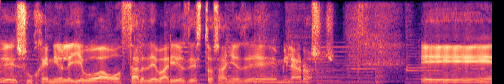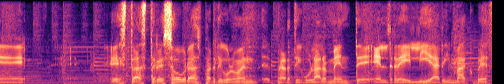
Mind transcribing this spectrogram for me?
eh, su genio le llevó a gozar de varios de estos años eh, milagrosos. estas tres obras, particularmente, El Rey Lear y Macbeth,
